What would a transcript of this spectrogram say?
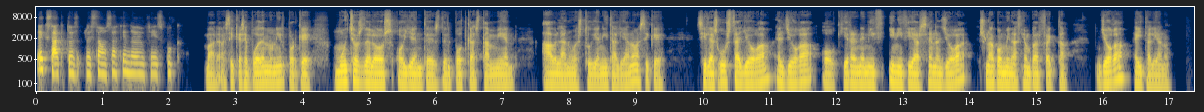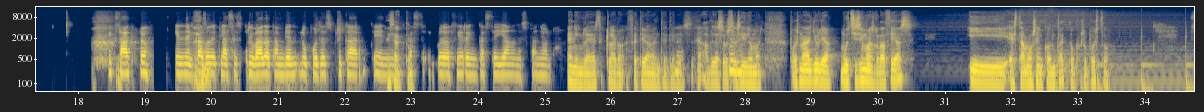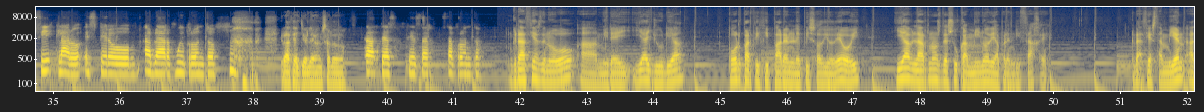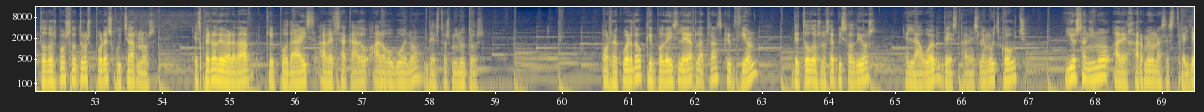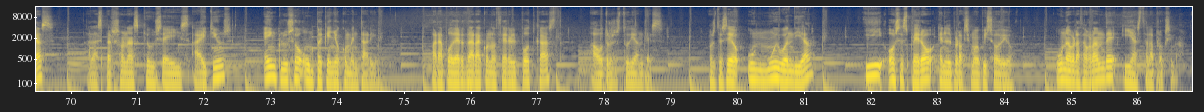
Exacto, lo estamos haciendo en Facebook. Vale, así que se pueden unir porque muchos de los oyentes del podcast también hablan o estudian italiano, así que si les gusta yoga, el yoga o quieren iniciarse en el yoga, es una combinación perfecta, yoga e italiano. Exacto. En el caso de clases privadas también lo puedo explicar en puedo hacer en castellano, en español. En inglés, claro, efectivamente, tienes, hablas esos tres idiomas. Pues nada, Julia, muchísimas gracias y estamos en contacto, por supuesto. Sí, claro, espero hablar muy pronto. Gracias, Julia, un saludo. Gracias, César, hasta pronto. Gracias de nuevo a Mirei y a Julia por participar en el episodio de hoy y hablarnos de su camino de aprendizaje. Gracias también a todos vosotros por escucharnos. Espero de verdad que podáis haber sacado algo bueno de estos minutos. Os recuerdo que podéis leer la transcripción de todos los episodios en la web de Spanish Language Coach y os animo a dejarme unas estrellas a las personas que uséis iTunes e incluso un pequeño comentario para poder dar a conocer el podcast a otros estudiantes. Os deseo un muy buen día y os espero en el próximo episodio. Un abrazo grande y hasta la próxima.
